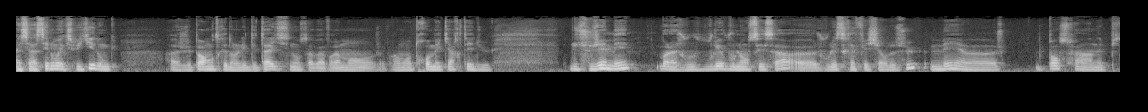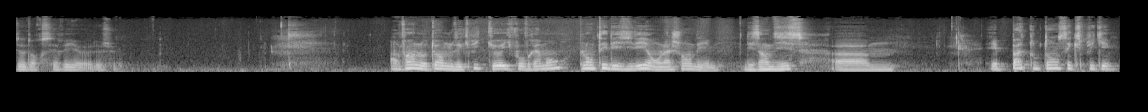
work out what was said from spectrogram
Et c'est assez long à expliquer, donc euh, je vais pas rentrer dans les détails, sinon ça va vraiment, vraiment trop m'écarter du, du sujet. Mais voilà, je voulais vous lancer ça, euh, je vous laisse réfléchir dessus, mais je pense faire un épisode hors série dessus. Enfin, l'auteur nous explique qu'il faut vraiment planter des idées en lâchant des, des indices et pas tout le temps s'expliquer.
